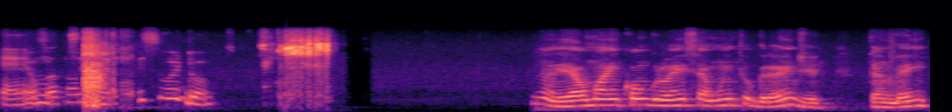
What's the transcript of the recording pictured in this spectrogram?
É um cenário absurdo. e é uma incongruência muito grande também,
